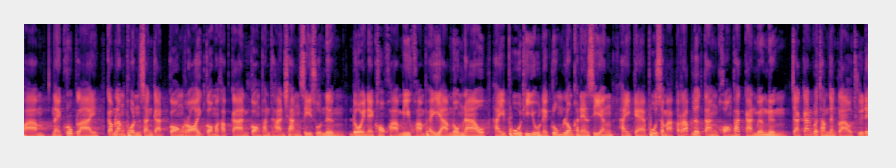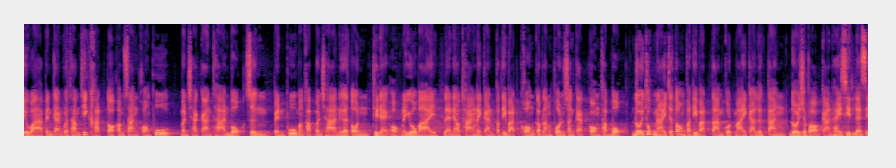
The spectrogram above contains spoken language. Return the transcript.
ความในกรุ๊ปไลน์กำลังพลสังกัดกองร้อยกองบังคับการกองพันฐานช่าง 401 โดยในข้อความมีความพยายามโน้มน้าว ให้ผู้ที่อยู่ในกลุ่มลงคะแนนเสียง ให้แก่ผู้สมัครรับเลือกตั้งของพรรคการเมืองหนึ่ง จากการกระทำดังกล่าวถือได้ว่าเป็นการกระทำที่ขัดต่อคำสั่งของผู้บัญชาการฐานบก ซึ่งเป็นผู้บังคับบัญชาเหนือตนที่ได้ออกนโยบาย และแนวทางในการปฏิบัติของกำลังพลสังกัดกองทัพบก โดยทุกนายจะต้องปฏิบัติตามกฎหมายการเลือกตั้ง โดยเฉพาะการให้สิทธิและเส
